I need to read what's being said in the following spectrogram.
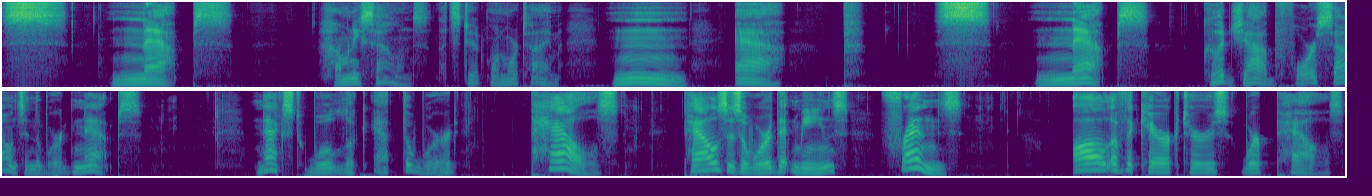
S. Naps. How many sounds? Let's do it one more time. N. A. Naps. Good job. Four sounds in the word naps. Next, we'll look at the word pals. Pals is a word that means friends. All of the characters were pals.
